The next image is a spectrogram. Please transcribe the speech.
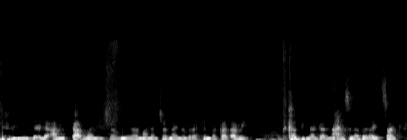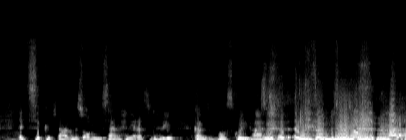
ድሕሪኡ ልዕሊ ዓመት ከዓ ማናጀር ኔረ ማናጀር ናይ ነበረትን በኣጋጣሚ እቲ ከቢድ ነገር ንዓይ ዝነበረ ይትሳግ እቲ ስክፍታ ምስኦም ንሰርሕ ነረስ ድሕሪኡ ከምዚ ቦስ ኮይንካ ተጠይዞ ምስሎ ማለካ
